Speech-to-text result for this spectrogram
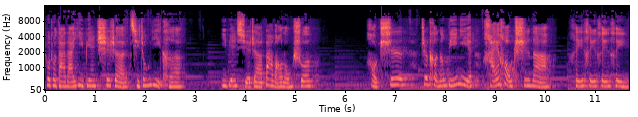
抽抽搭搭一边吃着其中一颗，一边学着霸王龙说：“好吃，这可能比你还好吃呢！”嘿嘿嘿嘿。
